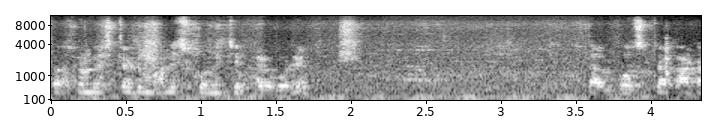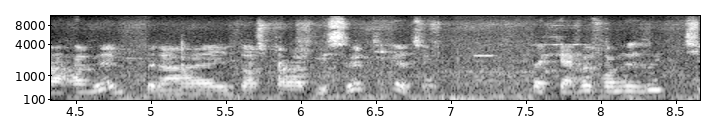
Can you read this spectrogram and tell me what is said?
তার সন্দেশটা একটু মালিশ করে নিচ্ছে ভালো করে। তার গোসটা কাটা হবে প্রায় দশ টাকা পিসে ঠিক আছে? তা ক্যাফে সন্দেশ দিচ্ছি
